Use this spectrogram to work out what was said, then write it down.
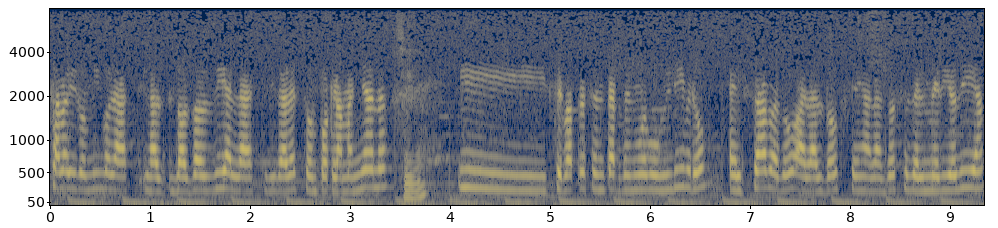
Sábado y domingo las- las- los dos días las actividades son por la mañana. Sí, y se va a presentar de nuevo un libro el sábado a las 12 a las 12 del mediodía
